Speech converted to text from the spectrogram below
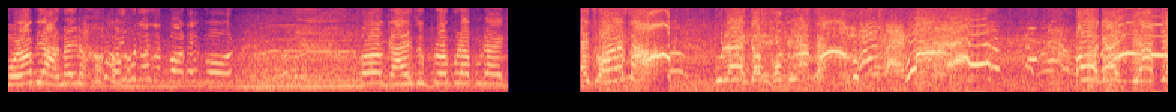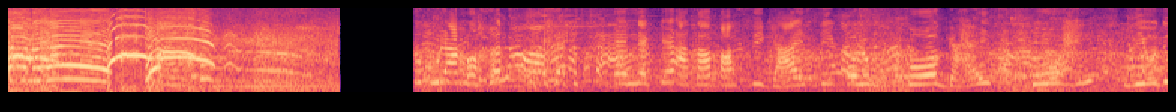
ময়ো বিয়া নাই ৰ অ গাইজ ওপৰৰ পুৰা পুৰা Guys, ভয় চাওক পুৰা একদম কপি আছে অ গাইজ বিয়া বিয়া ওলাই পুৰা হ'ল এনেকে আটা পাচি গাইজ কি ক'লো অ অ জিঅ'টো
